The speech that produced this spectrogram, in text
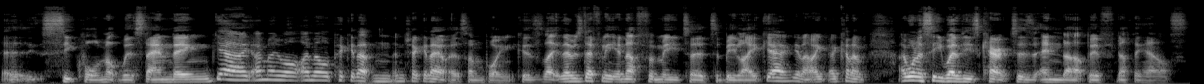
a sequel notwithstanding, yeah, I, I may well, I may well pick it up and, and check it out at some point because like there was definitely enough for me to to be like, yeah, you know, I, I kind of I want to see where these characters end up if nothing else.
